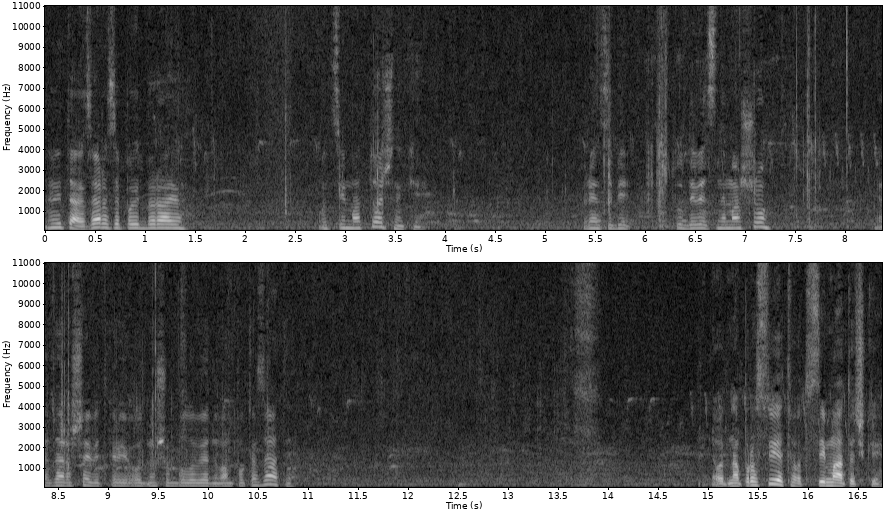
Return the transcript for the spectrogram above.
Ну і так, зараз я повідбираю оці маточники. В принципі, тут дивитися нема що. Я зараз ще відкрию одну, щоб було видно вам показати. От на просвіт, от всі маточки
